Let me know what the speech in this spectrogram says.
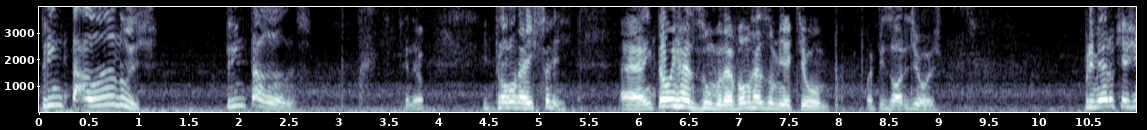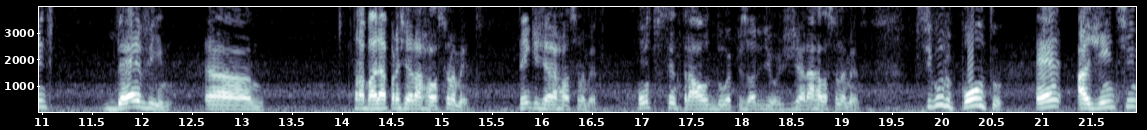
30 anos! 30 anos! Entendeu? Então é isso aí. É, então, em resumo, né? Vamos resumir aqui o, o episódio de hoje. Primeiro que a gente deve uh, trabalhar para gerar relacionamento. Tem que gerar relacionamento. Ponto central do episódio de hoje, gerar relacionamento. Segundo ponto é a gente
